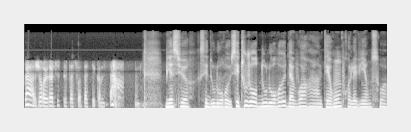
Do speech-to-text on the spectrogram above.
pas. Je regrette juste que ça soit passé comme ça. Bien sûr, c'est douloureux. C'est toujours douloureux d'avoir à interrompre la vie en soi.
